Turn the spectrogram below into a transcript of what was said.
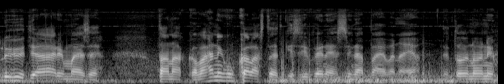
lyhyt ja äärimmäisen tanakka. Vähän niin kuin kalastajatkin siinä veneessä sinä päivänä. Ja, ja toi noin, niin,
